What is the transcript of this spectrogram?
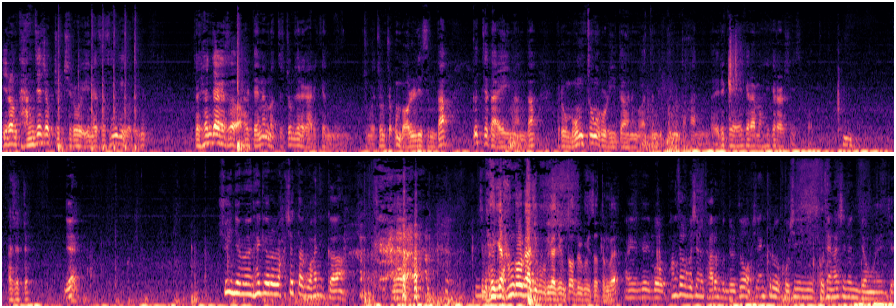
이런 강제적 조치로 인해서 생기거든요. 현장에서 할 때는 어째 좀 전에 가르쳤던 좀 조금 멀리 쓴다, 끝에다 에임한다, 그리고 몸통으로 리드하는 것 같은 느낌을 다 갖는다. 이렇게 해결하면 해결할 수 있을 것 같아요. 아셨죠? 예. 네. 슈이님은 해결을 하셨다고 하니까 지금 해결한 걸 가지고 우리가 지금 떠들고 있었던 거야? 아니 근데 뭐 방송을 보시는 다른 분들도 싱크로 고생 고생하시는 경우에 이제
